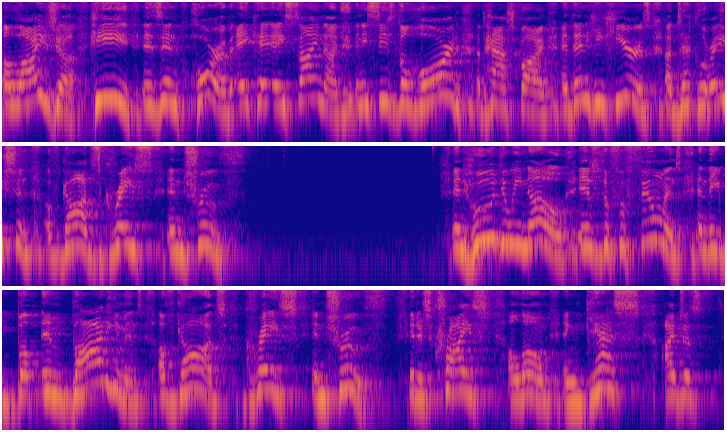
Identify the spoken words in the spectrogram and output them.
Elijah, he is in Horeb, aka Sinai, and he sees the Lord pass by, and then he hears a declaration of God's grace and truth. And who do we know is the fulfillment and the embodiment of God's grace and truth? It is Christ alone. And guess, I just,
